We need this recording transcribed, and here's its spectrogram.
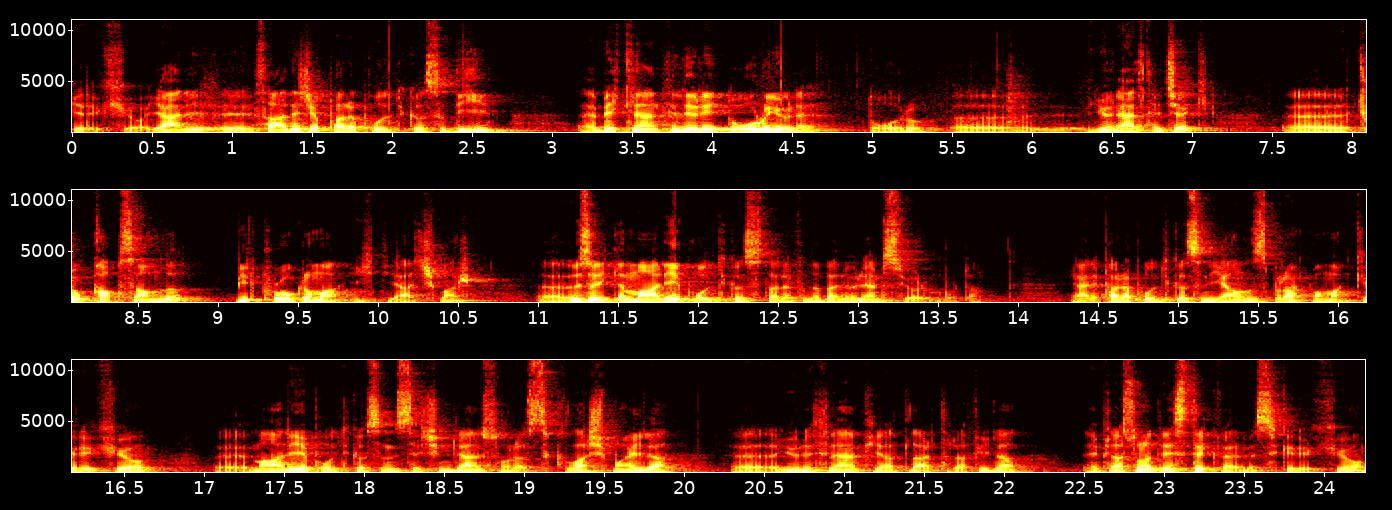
gerekiyor. Yani e, sadece para politikası değil, e, beklentileri doğru yöne doğru e, yöneltecek çok kapsamlı bir programa ihtiyaç var. Özellikle maliye politikası tarafını ben önemsiyorum burada. Yani para politikasını yalnız bırakmamak gerekiyor. Maliye politikasının seçimden sonra sıkılaşmayla, yönetilen fiyatlar tarafıyla enflasyona destek vermesi gerekiyor.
